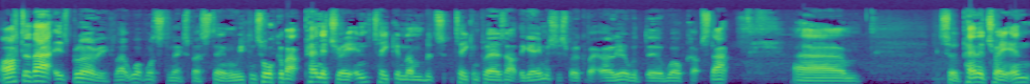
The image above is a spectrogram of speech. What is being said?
After that, it's blurry. Like what? What's the next best thing? We can talk about penetrating, taking numbers, taking players out of the game, which we spoke about earlier with the World Cup stat. Um, so penetrating,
